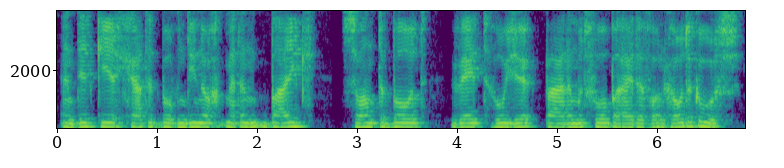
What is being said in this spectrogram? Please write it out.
en dit keer gaat het bovendien nog met een bike. Zwante Boot weet hoe je paarden moet voorbereiden voor een grote koers.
